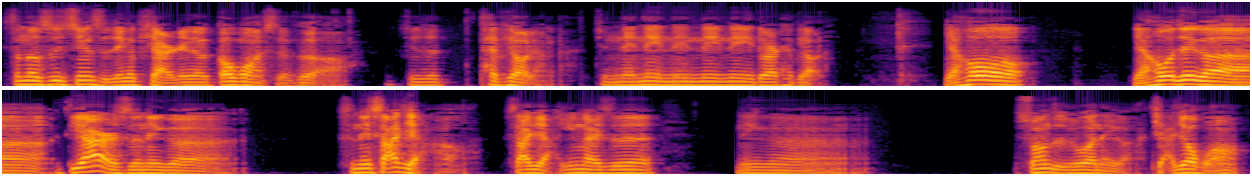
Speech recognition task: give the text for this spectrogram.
圣斗士星矢》这个片儿这个高光时刻啊，就是太漂亮了，就那那那那那一段太漂亮。然后，然后这个第二是那个是那沙甲啊，沙甲应该是那个。双子座那个假教皇，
